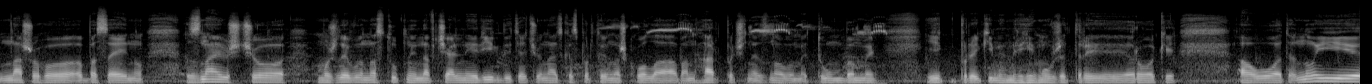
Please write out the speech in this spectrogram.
нашого басейну. Знаю, що можливо наступний навчальний рік дитячо-юнацька спортивна школа Авангард почне з новими тумбами, про які ми мріємо вже три роки. Ну і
